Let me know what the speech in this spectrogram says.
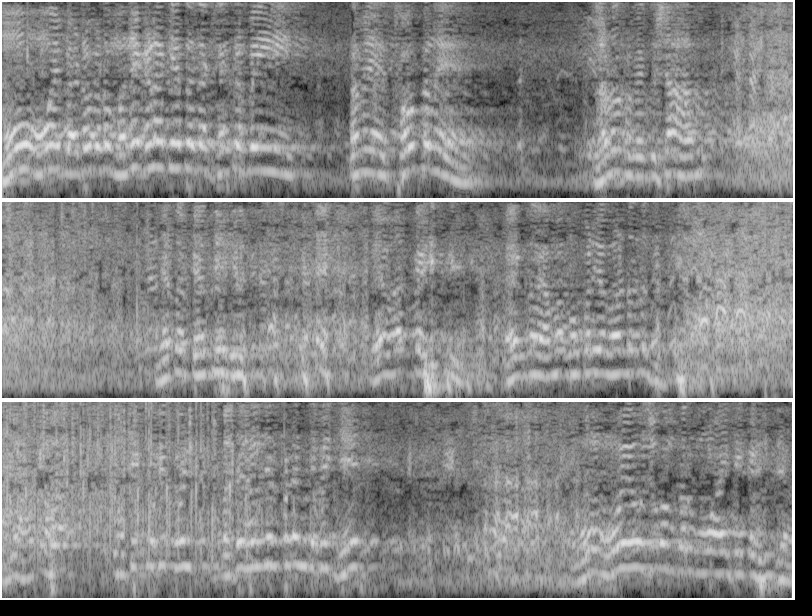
હું હું બેઠો બેઠો મને ઘણા કહેતા હતા શંકરભાઈ, તમે થોક ને લડો તો મેં કીધું હારું? મેં તો પહેલથી કીધું વાત કરી હતી મેં કીધું, આમાં ગોપડીઓ ગાંડો નથી. કોટી કોટી કોઈ બધા સમજણ પડે ને કે ભાઈ જે હું હું એવું શું કામ કરું? હું અહીંથી કરી દઉં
